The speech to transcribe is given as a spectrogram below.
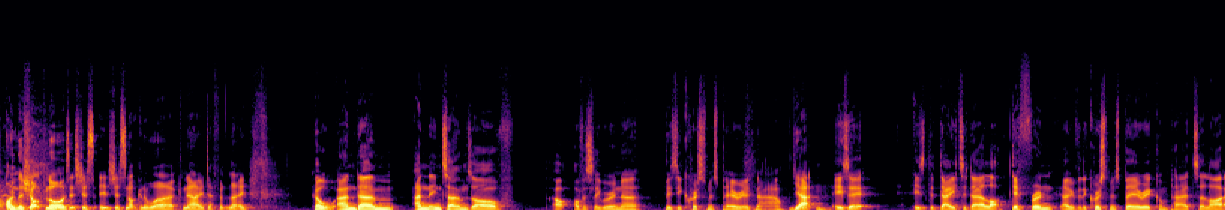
on the shop floors, it's just it's just not going to work. No, definitely. Cool. And um, and in terms of obviously we're in a busy Christmas period now. Yeah, Is it is the day to day a lot different over the Christmas period compared to like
